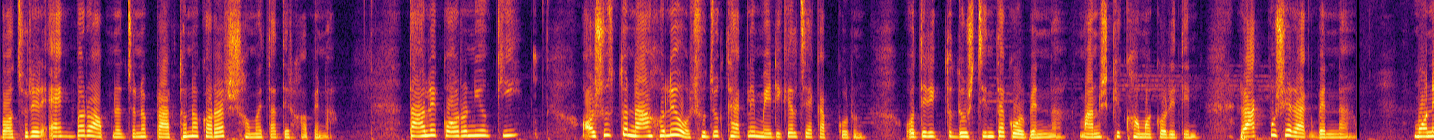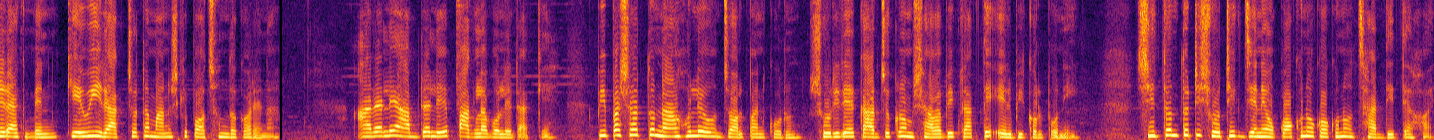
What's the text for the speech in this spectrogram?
বছরের একবারও আপনার জন্য প্রার্থনা করার সময় তাদের হবে না। তাহলে করণীয় কি? অসুস্থ না হলেও সুযোগ থাকলে মেডিকেল চেক আপ করুন। অতিরিক্ত দুশ্চিন্তা করবেন না। মানুষকে ক্ষমা করে দিন। রাগ পুষে রাখবেন না। মনে রাখবেন, কেউই রাগচটা মানুষকে পছন্দ করে না। আড়ালে আবডালে পাগলা বলে ডাকে। পিপাসার্থ না হলেও জলপান করুন। শরীরের কার্যক্রম স্বাভাবিক রাখতে এর বিকল্প নেই। সিদ্ধান্তটি সঠিক জেনেও কখনো কখনো ছাড় দিতে হয়।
